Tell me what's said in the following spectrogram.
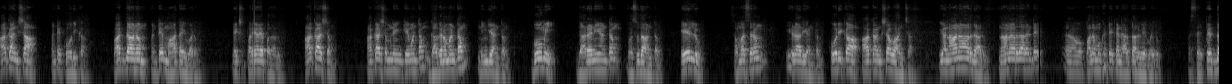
ఆకాంక్ష అంటే కోరిక. వాగ్దానం అంటే మాట ఇవ్వడం. నెక్స్ట్ పర్యాయ పదాలు. ఆకాశం. ఆకాశంని ఇంకేమంటాం? గగనం అంటాం నింగి అంటాం. భూమి. ధరణి అంటాం వసుధ అంటాం. ఏళ్ళు సంవత్సరం ఏడాది అంటాం. కోరిక ఆకాంక్ష వాంఛ. ఇక నానార్థాలు నానార్థాలు అంటే పదం ఒకటే కానీ అర్థాలు వేరు వేరు వస్తాయి. పెద్ద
